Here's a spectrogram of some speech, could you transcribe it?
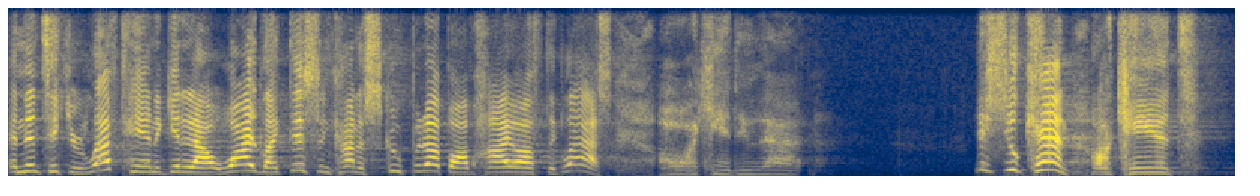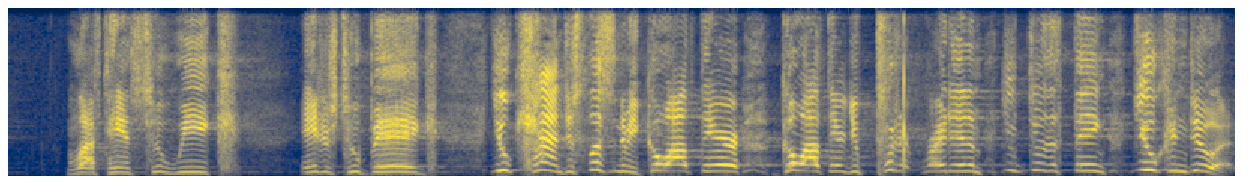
and then take your left hand and get it out wide like this and kind of scoop it up off high off the glass. Oh, I can't do that. Yes, you can. Oh, I can't. My left hand's too weak. Andrew's too big. You can. Just listen to me. Go out there. Go out there. You put it right in him. You do the thing. You can do it.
